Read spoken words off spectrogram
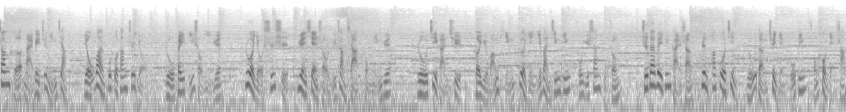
张合乃魏之名将，有万夫不当之勇，汝非敌手。”亦曰：“若有失事，愿献首于帐下。”孔明曰。汝既敢去，可与王平各引一万精兵伏于山谷中，只待卫兵赶上，任他过尽。汝等却引伏兵从后掩杀。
